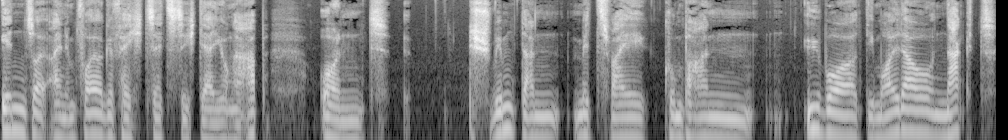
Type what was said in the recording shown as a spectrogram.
in so einem Feuergefecht setzt sich der Junge ab und schwimmt dann mit zwei Kumpanen über die Moldau nackt,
